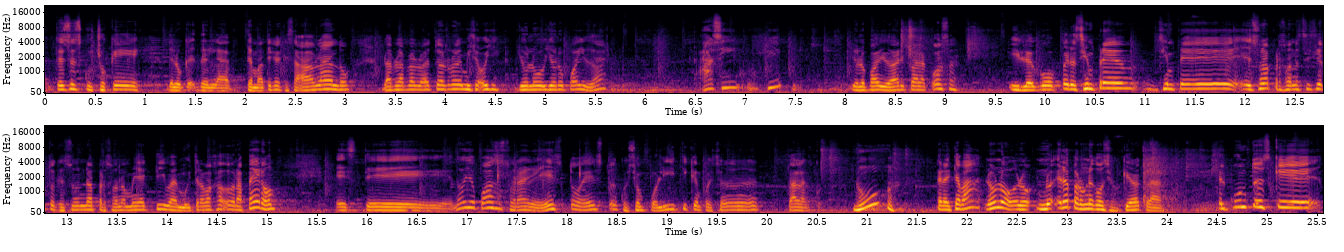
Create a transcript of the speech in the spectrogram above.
entonces escuchó que de, lo que de la temática que estaba hablando, bla, bla, bla, bla, todo el rollo. Me dice, oye, yo lo, yo lo puedo ayudar. Ah, sí, sí, yo lo puedo ayudar y toda la cosa. Y luego, pero siempre, siempre es una persona, sí es cierto que es una persona muy activa y muy trabajadora, pero, este, no, yo puedo asesorar esto, esto, en cuestión política, en cuestión todas las cosas. No, Pero ahí te va, no, no, no, no, era para un negocio, quiero aclarar. El punto es que,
